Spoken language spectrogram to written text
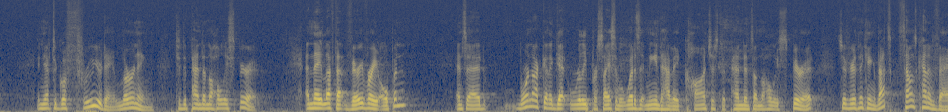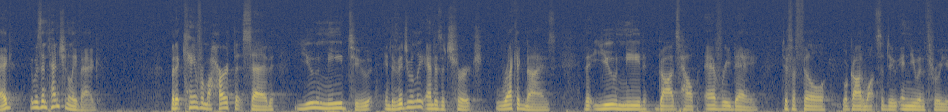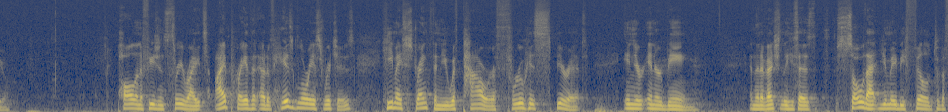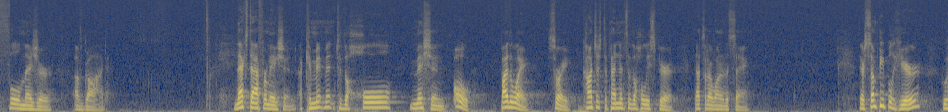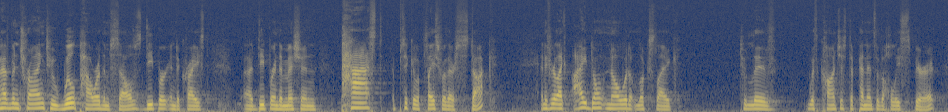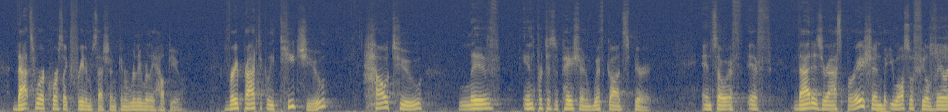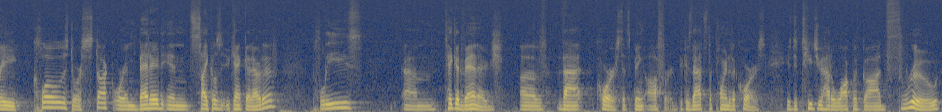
And you have to go through your day learning to depend on the Holy Spirit. And they left that very, very open and said, we're not going to get really precise about what does it mean to have a conscious dependence on the Holy Spirit. So if you're thinking, that sounds kind of vague, it was intentionally vague. But it came from a heart that said, you need to, individually and as a church, recognize that you need God's help every day to fulfill what God wants to do in you and through you. Paul in Ephesians 3 writes, I pray that out of his glorious riches he may strengthen you with power through his Spirit in your inner being. And then eventually he says, so that you may be filled to the full measure of God. Next affirmation a commitment to the whole mission. Oh, by the way, sorry, conscious dependence of the Holy Spirit. That's what I wanted to say. There's some people here who have been trying to willpower themselves deeper into Christ, uh, deeper into mission, past a particular place where they're stuck. And if you're like, I don't know what it looks like to live with conscious dependence of the Holy Spirit, that's where a course like Freedom Session can really, really help you very practically teach you how to live in participation with God's Spirit. And so if, if that is your aspiration, but you also feel very closed or stuck or embedded in cycles that you can't get out of, please um, take advantage of that course that's being offered because that's the point of the course is to teach you how to walk with God through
